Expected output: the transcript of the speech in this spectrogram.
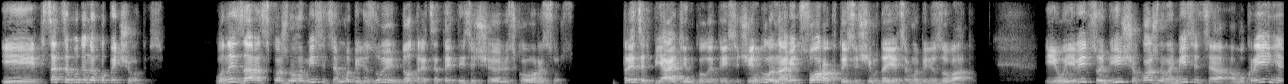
І все це буде накопичуватись. Вони зараз кожного місяця мобілізують до 30 тисяч е, людського ресурсу. 35 інколи тисяч, інколи навіть 40 тисяч їм вдається мобілізувати. І уявіть собі, що кожного місяця в Україні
